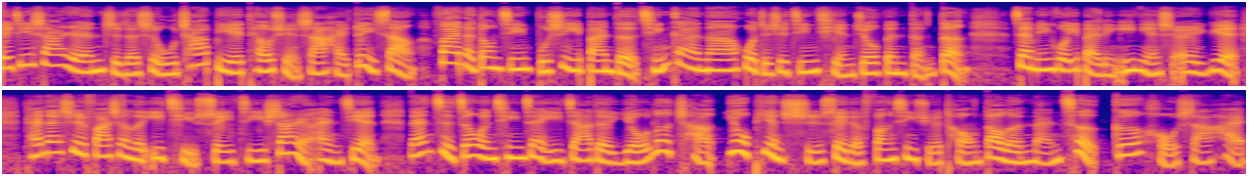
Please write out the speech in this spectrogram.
随机杀人指的是无差别挑选杀害对象，犯案的动机不是一般的情感呢、或者是金钱纠纷等等。在民国一百零一年十二月，台南市发生了一起随机杀人案件，男子曾文清在宜家的游乐场诱骗十岁的方姓学童到了南侧割喉杀害，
